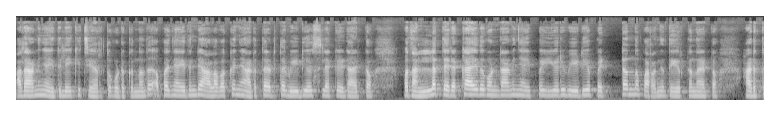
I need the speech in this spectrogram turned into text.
അതാണ് ഞാൻ ഇതിലേക്ക് ചേർത്ത് കൊടുക്കുന്നത്. അപ്പോൾ ഞാൻ ഇതിന്റെ അളവൊക്കെ ഞാൻ അടുത്തടുത്ത വീഡിയോസിലൊക്കെ ഇടാം കേട്ടോ അപ്പോൾ നല്ല തിരക്കായത് കൊണ്ടാണ് ഞാൻ ഇപ്പോൾ ഈ ഒരു വീഡിയോ പെട്ടെന്ന് പറഞ്ഞ് തീർക്കുന്നത് കേട്ടോ അടുത്ത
